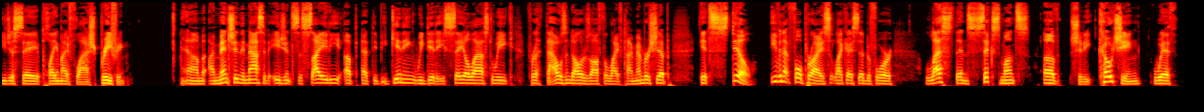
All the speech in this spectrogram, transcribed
you just say, play my flash briefing. Um, I mentioned the Massive Agent Society up at the beginning. We did a sale last week for $1,000 off the lifetime membership. It's still, even at full price, like I said before, less than six months of shitty coaching with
